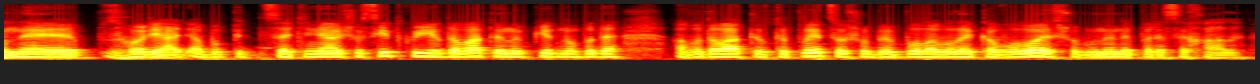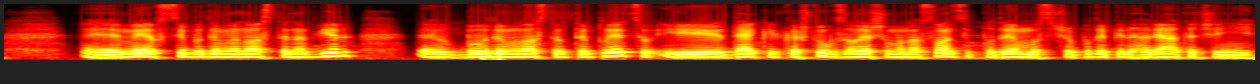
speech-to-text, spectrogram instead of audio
вони згорять. Або під затіняючу сітку їх давати необхідно буде, або давати в теплицю, щоб була велика вологість, щоб вони не пересихали. Е, Ми всі будемо виносити на двір, е, будемо виносити в теплицю і декілька штук залишимо на сонці, подивимося, чи буде підгоряти чи ні.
